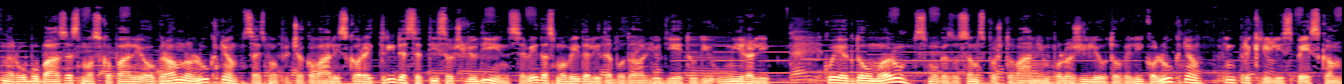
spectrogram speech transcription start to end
Na robu baze smo skopali ogromno luknjo, saj smo pričakovali skoraj 30 tisoč ljudi in seveda smo vedeli, da bodo ljudje tudi umirali. Ko je kdo umrl, smo ga z vsem spoštovanjem položili v to veliko luknjo in prekrili s peskom.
